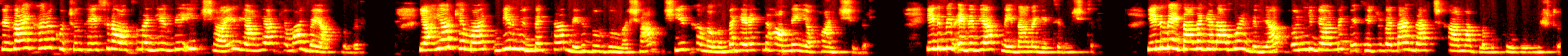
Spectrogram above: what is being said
Sezai Karakoç'un tesir altına girdiği ilk şair Yahya Kemal Beyatlı'dır. Yahya Kemal bir müddetten beri durgunlaşan, şiir kanalında gerekli hamleyi yapan kişidir. Yeni bir edebiyat meydana getirmiştir. Yeni meydana gelen bu edebiyat önünü görmek ve tecrübeden ders çıkarmakla vuku bulmuştur.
